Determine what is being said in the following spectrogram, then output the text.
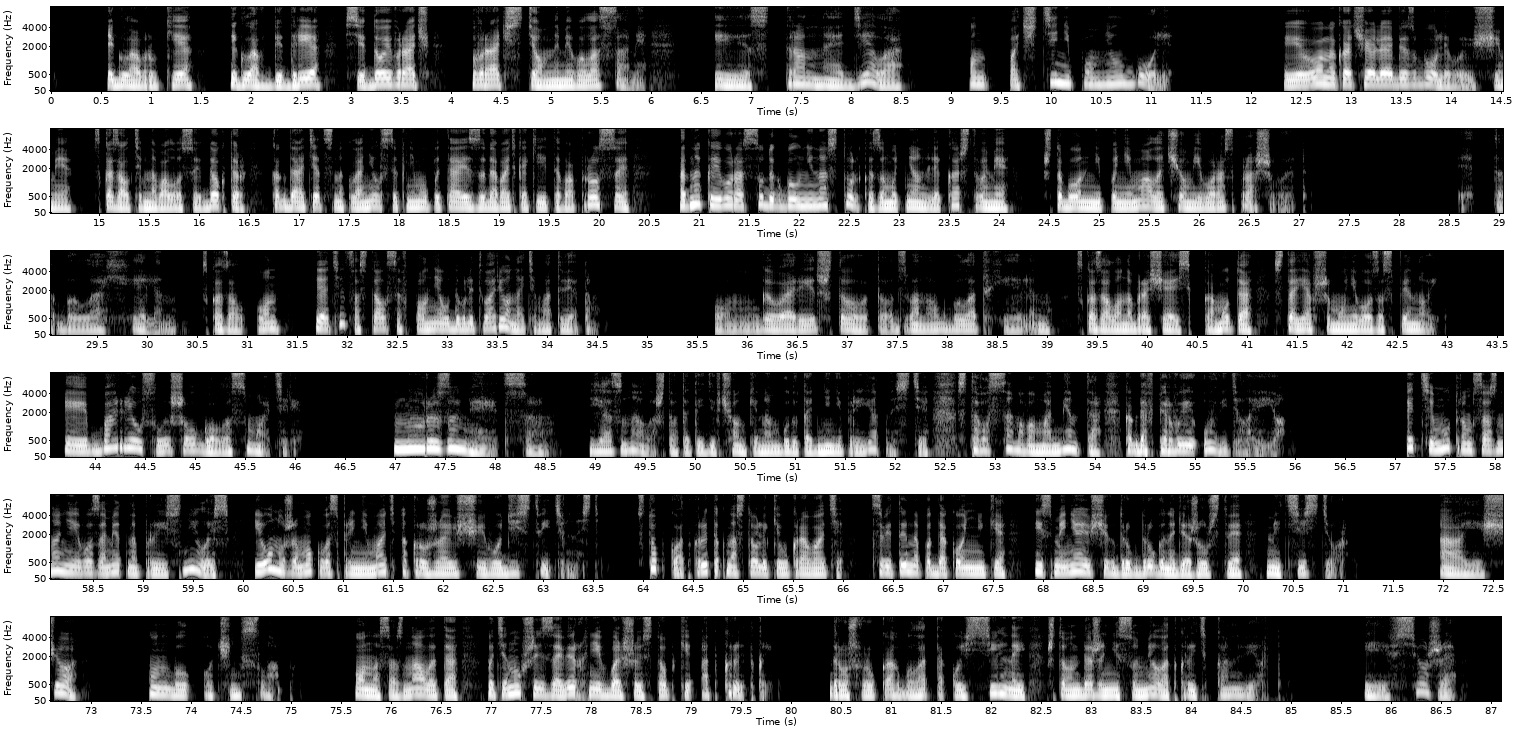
игла в руке, игла в бедре, седой врач, врач с темными волосами. И странное дело, он почти не помнил боли. Его накачали обезболивающими, сказал темноволосый доктор, когда отец наклонился к нему, пытаясь задавать какие-то вопросы, однако его рассудок был не настолько замутнен лекарствами, чтобы он не понимал, о чем его расспрашивают. «Это была Хелен», — сказал он, и отец остался вполне удовлетворен этим ответом. «Он говорит, что тот звонок был от Хелен», — сказал он, обращаясь к кому-то, стоявшему у него за спиной — и Барри услышал голос матери. «Ну, разумеется. Я знала, что от этой девчонки нам будут одни неприятности с того самого момента, когда впервые увидела ее. Этим утром сознание его заметно прояснилось, и он уже мог воспринимать окружающую его действительность. Стопку открыток на столике у кровати, цветы на подоконнике и сменяющих друг друга на дежурстве медсестер. А еще он был очень слаб. Он осознал это, потянувшись за верхней в большой стопке открыткой. Дрожь в руках была такой сильной, что он даже не сумел открыть конверт. И все же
